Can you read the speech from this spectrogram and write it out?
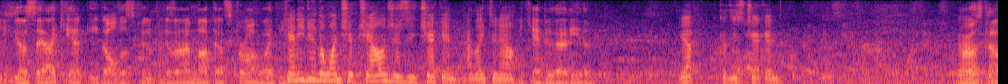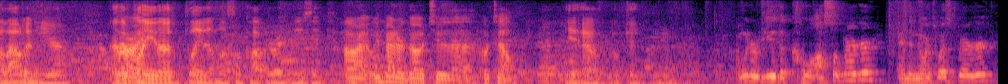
He's gonna say I can't eat all this food because I'm not that strong like you. Can he do the one chip challenge or is he chicken? I'd like to know. He can't do that either. Yep, because he's chicken. No, it's kind of loud in here. Uh, they're All right. playing they're playing um, some copyright music. All right, we better go to the hotel. Yeah. Okay. Mm. I'm gonna review the Colossal Burger and the Northwest Burger,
